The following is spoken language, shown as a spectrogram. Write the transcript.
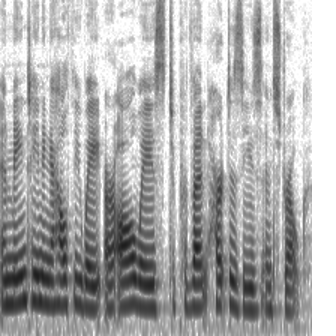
and maintaining a healthy weight are all ways to prevent heart disease and stroke.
